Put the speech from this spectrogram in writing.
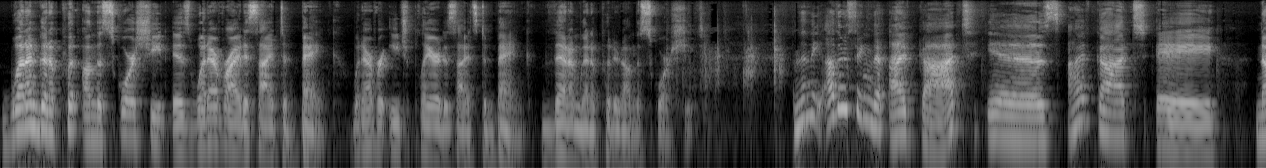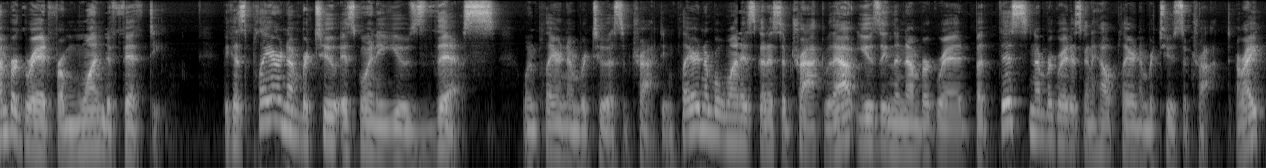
what I'm going to put on the score sheet is whatever I decide to bank, whatever each player decides to bank, then I'm going to put it on the score sheet. And then the other thing that I've got is I've got a number grid from 1 to 50 because player number 2 is going to use this when player number two is subtracting. Player number one is going to subtract without using the number grid, but this number grid is going to help player number two subtract, all right?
